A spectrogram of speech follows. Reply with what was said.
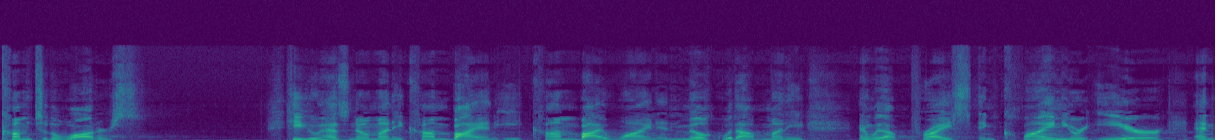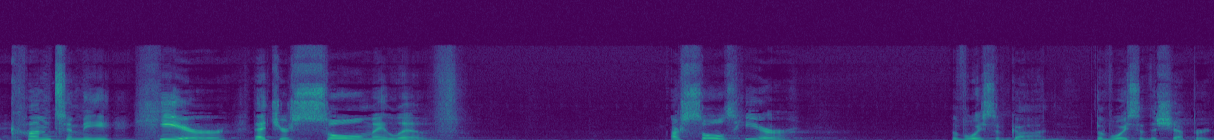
come to the waters. He who has no money, come buy and eat. Come buy wine and milk without money and without price. Incline your ear and come to me. Hear that your soul may live. Our souls hear the voice of God, the voice of the shepherd.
